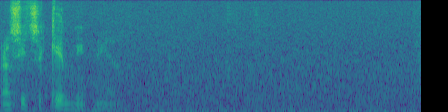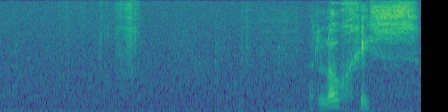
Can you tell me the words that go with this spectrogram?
En ziet zijn kind niet meer. Logisch.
